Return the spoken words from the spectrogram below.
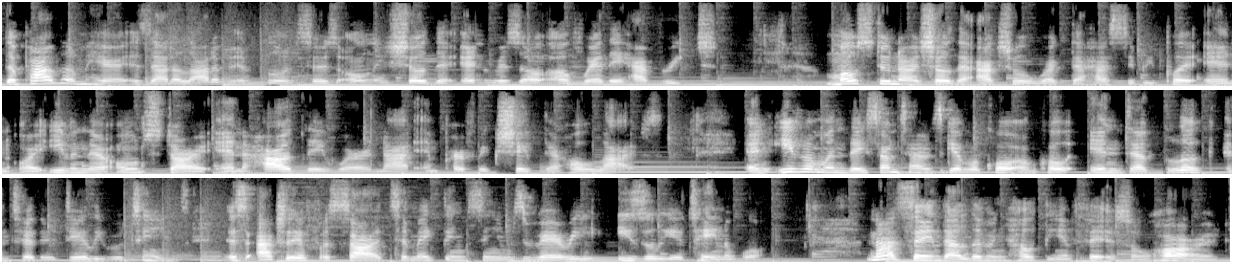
The problem here is that a lot of influencers only show the end result of where they have reached. Most do not show the actual work that has to be put in, or even their own start, and how they were not in perfect shape their whole lives. And even when they sometimes give a quote unquote in depth look into their daily routines, it's actually a facade to make things seem very easily attainable. Not saying that living healthy and fit is so hard,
